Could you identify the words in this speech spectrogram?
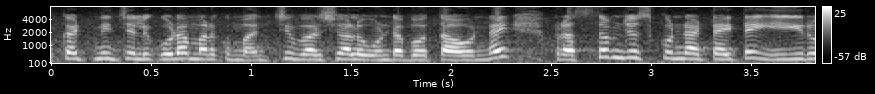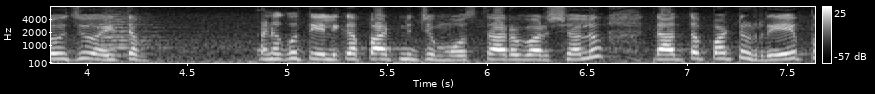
ఒకటి నుంచి కూడా మనకు మంచి వర్షాలు ఉండబోతా ఉన్నాయి. ప్రస్తుతం చూసుకున్నట్టయితే ఈ రోజు అయితే మనకు తేలికపాటి నుంచి మోస్తారు వర్షాలు. దాంతోపాటు రేపు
